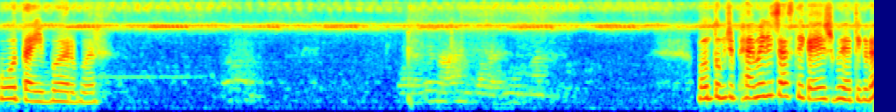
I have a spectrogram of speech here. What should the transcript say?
हो ताई बर बर. मग तुमची फॅमिलीच असते का यश भैया तिकडं?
